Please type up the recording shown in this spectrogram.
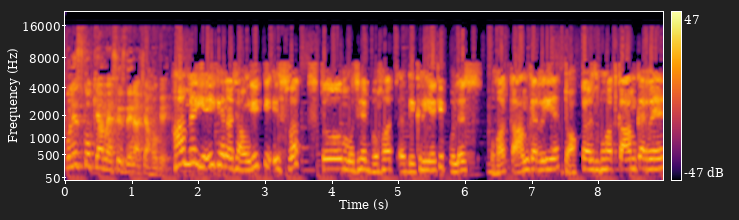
पुलिस को क्या मैसेज देना चाहोगे? हाँ मैं यही कहना चाहूँगी कि इस वक्त तो मुझे बहुत दिख रही है कि पुलिस बहुत काम कर रही है, डॉक्टर्स बहुत काम कर रहे हैं।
